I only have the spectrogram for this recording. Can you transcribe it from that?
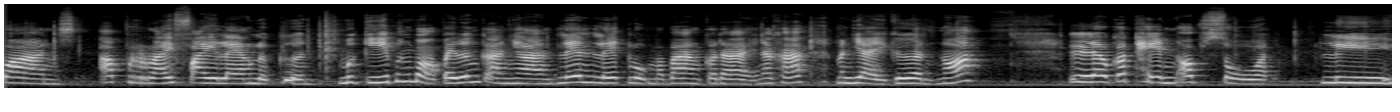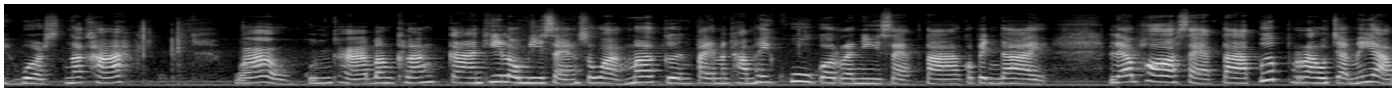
Wands upright ไฟแรงเหลือเกิน เมื่อกี้เพิ่งบอกไปเรื่องการงานเล่นเล็กลงมาบ้างก็ได้นะคะ มันใหญ่เกินเนาะแล้วก็ Ten of Swords Reverse นะคะว้าว คุณขาบางครั้งการที่เรามีแสงสว่างมากเกินไปมันทำให้คู่กรณีแสบตาก็เป็นได้ แล้วพอแสบตาปุ๊บเราจะไม่อยาก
